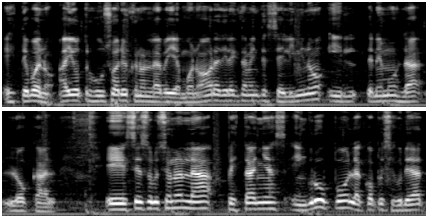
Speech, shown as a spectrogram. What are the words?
este, bueno, hay otros usuarios que no la veían. Bueno, ahora directamente se eliminó y tenemos la local. Eh, se solucionan las pestañas en grupo, la copia de seguridad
